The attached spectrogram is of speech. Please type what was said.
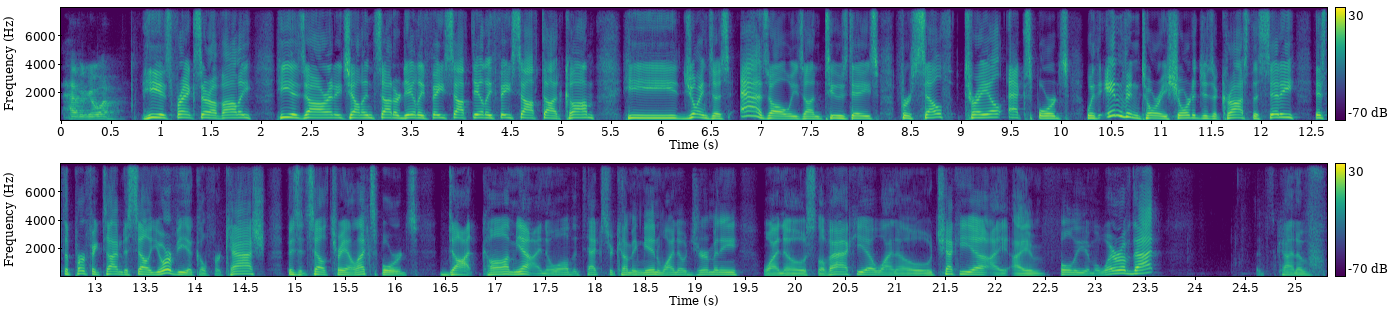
Have a good one. He is Frank Seravalli. He is our NHL Insider Daily Faceoff, dailyfaceoff.com. He joins us, as always, on Tuesdays for South Trail Exports. With inventory shortages across the city, it's the perfect time to sell your vehicle for cash. Visit southtrailexports.com. Yeah, I know all the texts are coming in. Why no Germany? Why no Slovakia? Why no Czechia? I, I fully am aware of that. It's kind of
